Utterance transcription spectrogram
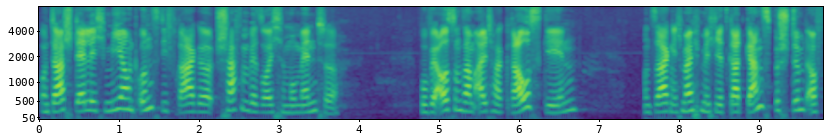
Und da stelle ich mir und uns die Frage, schaffen wir solche Momente? wo wir aus unserem Alltag rausgehen und sagen, ich möchte mich jetzt gerade ganz bestimmt auf,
